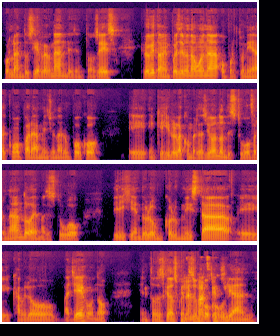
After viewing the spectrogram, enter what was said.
Orlando Sierra Hernández. Entonces, creo que también puede ser una buena oportunidad como para mencionar un poco eh, en qué giró la conversación, donde estuvo Fernando, además estuvo dirigiéndolo un columnista eh, Camilo Vallejo, ¿no? Entonces, que nos cuentes un poco, Julián,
